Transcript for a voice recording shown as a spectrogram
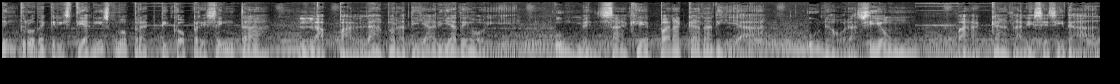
Centro de Cristianismo Práctico presenta la palabra diaria de hoy. Un mensaje para cada día. Una oración para cada necesidad.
